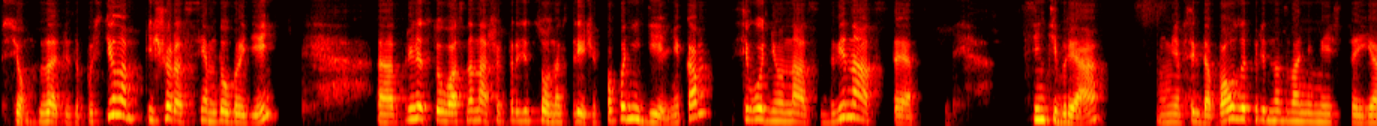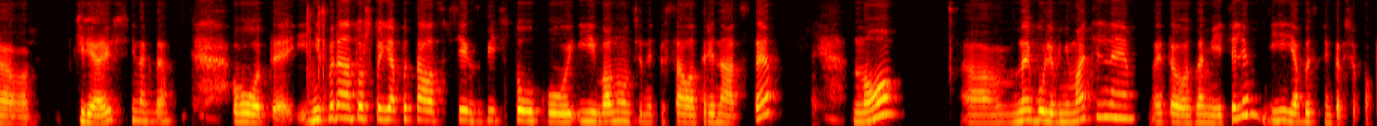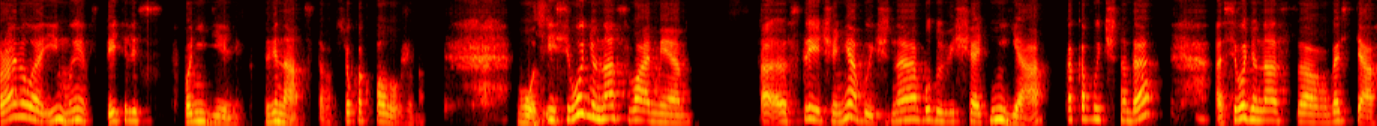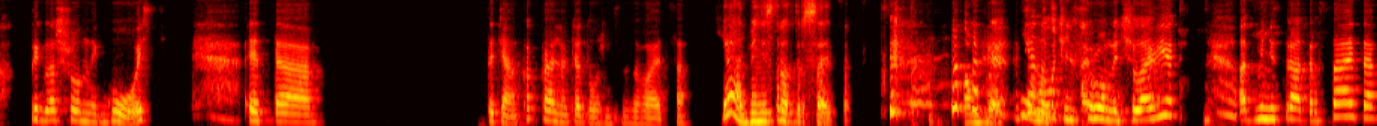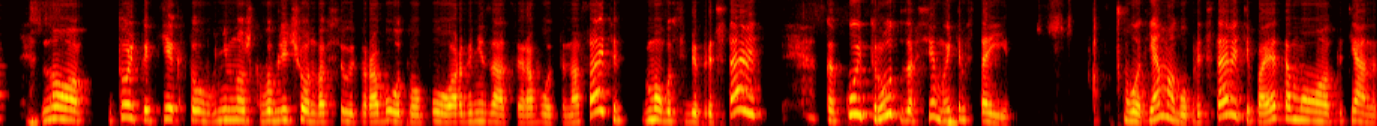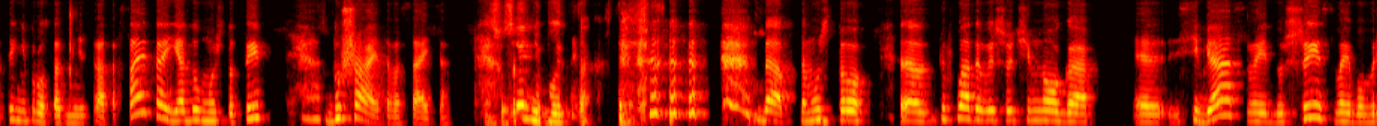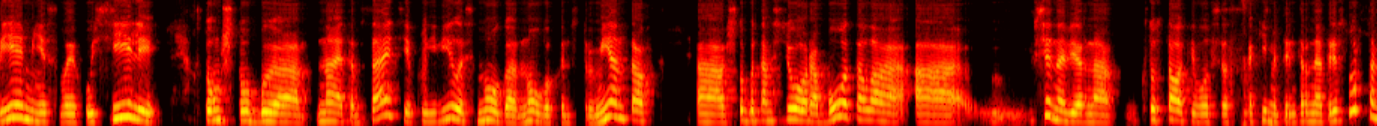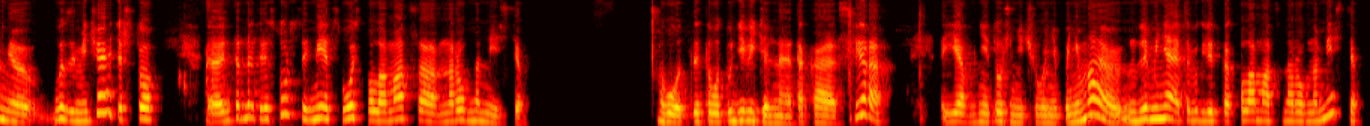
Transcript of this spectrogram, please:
Все, запись запустила. Еще раз всем добрый день. Э, приветствую вас на наших традиционных встречах по понедельникам. Сегодня у нас 12 сентября. У меня всегда пауза перед названием месяца, я теряюсь иногда. Вот. И несмотря на то, что я пыталась всех сбить с толку и в анонсе написала 13 но а, наиболее внимательные это заметили, и я быстренько все поправила, и мы встретились понедельник, 12 все как положено. Вот. И сегодня у нас с вами а, встреча необычная, буду вещать не я, как обычно, да, а сегодня у нас а, в гостях приглашенный гость, это, Татьяна, как правильно у тебя должность называется? Я администратор сайта. Татьяна очень скромный человек, администратор сайта, но только те, кто немножко вовлечен во всю эту работу по организации работы на сайте, могут себе представить, какой труд за всем этим стоит. Вот, я могу представить, и поэтому, Татьяна, ты не просто администратор сайта, я думаю, что ты душа этого сайта. Сегодня будет так. Да, потому что э, ты вкладываешь очень много Э, себя, своей души, своего времени, своих усилий в том, чтобы на этом сайте появилось много новых инструментов, а, чтобы там все работало. А все, наверное, кто сталкивался с какими-то интернет-ресурсами, вы замечаете, что э, интернет-ресурсы имеют свойство ломаться на ровном месте. Вот, это вот удивительная такая сфера, я в ней тоже ничего не понимаю. Для меня это выглядит как поломаться на ровном месте.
